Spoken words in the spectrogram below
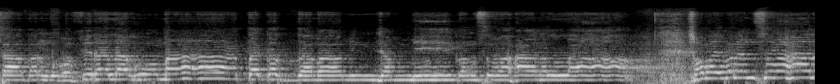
হিসাবান গফিরা লাহু মা তাকাদ্দামা মিন জামবি কোন সুবহানাল্লাহ সবাই বলেন সুবহান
